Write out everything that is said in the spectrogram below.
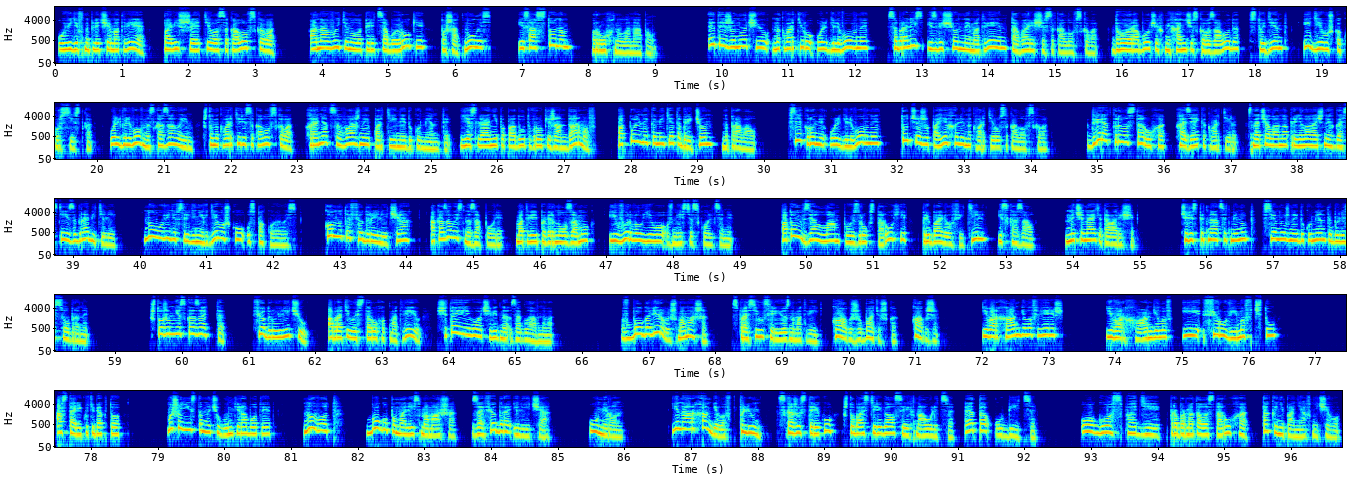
Увидев на плече Матвея повисшее тело Соколовского, она вытянула перед собой руки, пошатнулась и со стоном рухнула на пол. Этой же ночью на квартиру Ольги Львовны собрались извещенные Матвеем товарищи Соколовского, двое рабочих механического завода, студент и девушка-курсистка. Ольга Львовна сказала им, что на квартире Соколовского хранятся важные партийные документы. Если они попадут в руки жандармов, подпольный комитет обречен на провал. Все, кроме Ольги Львовны, тотчас же поехали на квартиру Соколовского. Дверь открыла старуха, хозяйка квартиры. Сначала она приняла ночных гостей за грабителей, но, увидев среди них девушку, успокоилась. Комната Федора Ильича оказалась на запоре. Матвей повернул замок и вырвал его вместе с кольцами. Потом взял лампу из рук старухи, прибавил фитиль и сказал «Начинайте, товарищи». Через пятнадцать минут все нужные документы были собраны. «Что же мне сказать-то, Федору Ильичу?» — обратилась старуха к Матвею, считая его, очевидно, за главного. «В Бога веруешь, мамаша?» — спросил серьезно Матвей. «Как же, батюшка, как же? И в архангелов веришь? И в архангелов, и Ферувимов чту. А старик у тебя кто? Машинистом на чугунке работает. Ну вот, Богу помолись, мамаша, за Федора Ильича. Умер он. И на архангелов плюнь. Скажи старику, чтобы остерегался их на улице. Это убийцы». «О, Господи!» — пробормотала старуха, так и не поняв ничего.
